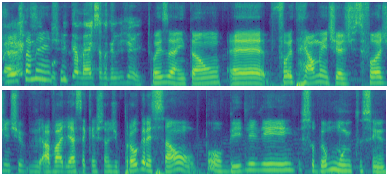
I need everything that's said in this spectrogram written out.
Max, Justamente. que a Max é daquele jeito. Pois é, então, é, foi realmente, se for a gente avaliar essa questão de progressão, pô, o Billy, ele subiu muito, assim.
